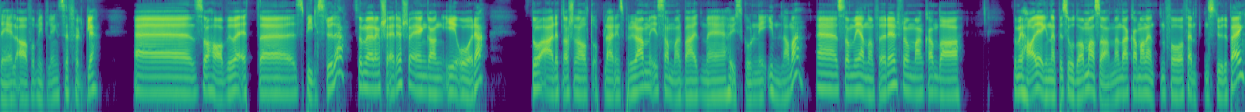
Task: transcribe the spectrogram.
del av formidling, selvfølgelig. så har vi jo et spillstudie som vi arrangerer, så en gang i året så er det et nasjonalt opplæringsprogram i samarbeid med Høgskolen i Innlandet som vi gjennomfører, som man kan da som vi har egen episode om, altså. Men da kan man enten få 15 studiepoeng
